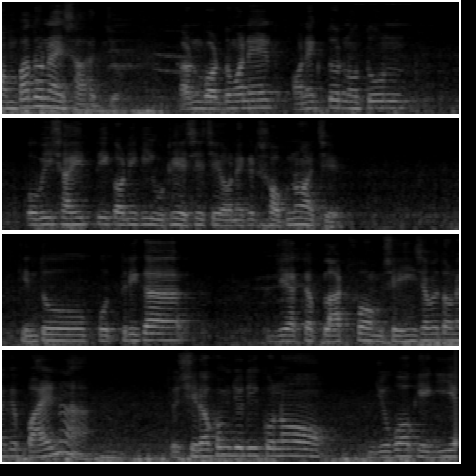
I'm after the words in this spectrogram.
সম্পাদনায় সাহায্য। কারণ বর্ধমানের অনেক তো নতুন কবি সাহিত্যিক অনেকেই উঠে এসেছে অনেকের স্বপ্ন আছে। কিন্তু পত্রিকা যে একটা প্ল্যাটফর্ম সেই হিসাবে তো অনেকে পায় না। তো সেরকম যদি কোনো যুবক এগিয়ে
